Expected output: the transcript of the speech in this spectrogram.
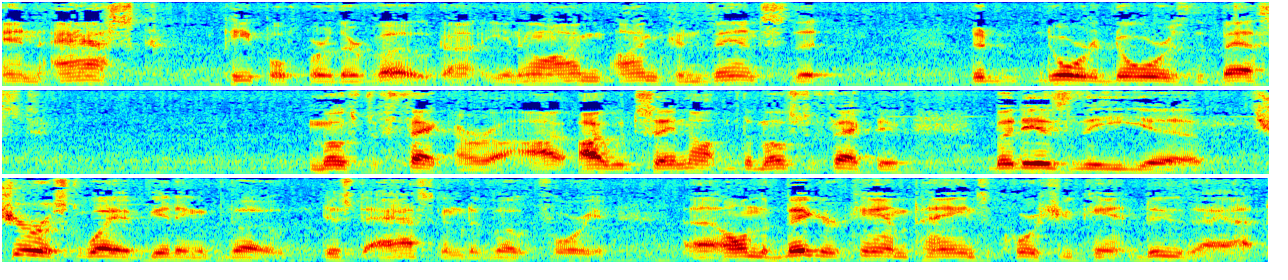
and asked people for their vote. Uh, you know, I'm I'm convinced that the door to door is the best, most effective, or I, I, would say not the most effective, but is the uh, surest way of getting a vote. Just to ask them to vote for you. Uh, on the bigger campaigns, of course, you can't do that,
